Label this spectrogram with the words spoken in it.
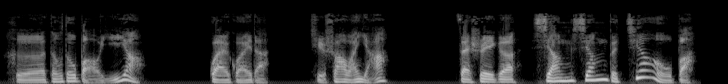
和兜兜宝一样，乖乖的去刷完牙。再睡个香香的觉吧。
